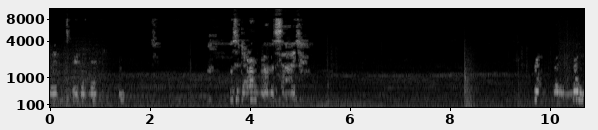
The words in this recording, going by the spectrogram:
It's over There's a door on the other side. Run,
